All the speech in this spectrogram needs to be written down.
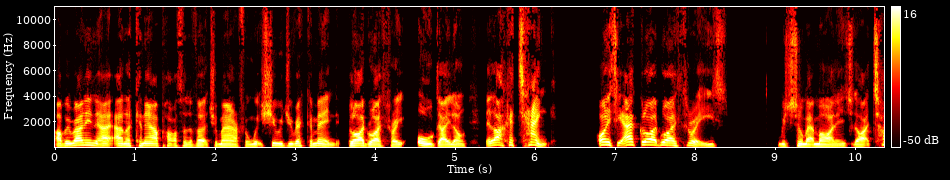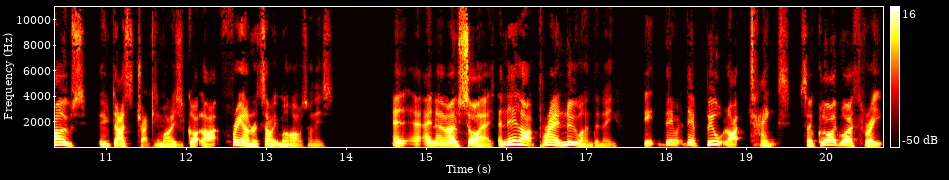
I'll be running on a canal path of the virtual marathon. Which shoe would you recommend? Glide Ride 3 all day long. They're like a tank. Honestly, our Glide Ride 3s which is talking about mileage, like Toes, who does tracking mileage, has got like 300 something miles on his. And, and, and Osiris, and they're like brand new underneath. It, they're, they're built like tanks. So Glide Ride 3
